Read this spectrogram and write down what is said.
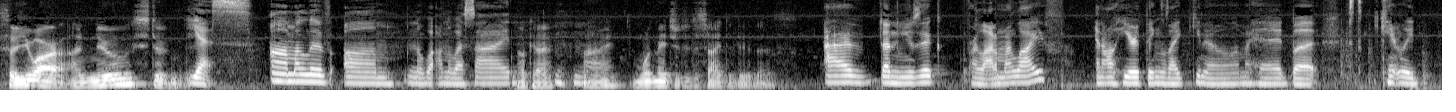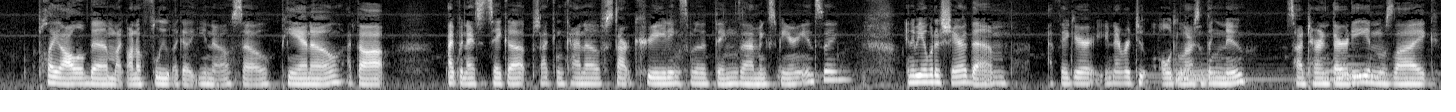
so you are a new student. yes. Um, I live um, on, the, on the west side. Okay. Mhm. All right. What made you decide to do this? I've done music for a lot of my life, and I'll hear things like you know in my head, but you can't really play all of them like on a flute, like a you know. So piano, I thought might be nice to take up, so I can kind of start creating some of the things that I'm experiencing, and to be able to share them. I figure you're never too old to learn something new, so I turned 30 and was like,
